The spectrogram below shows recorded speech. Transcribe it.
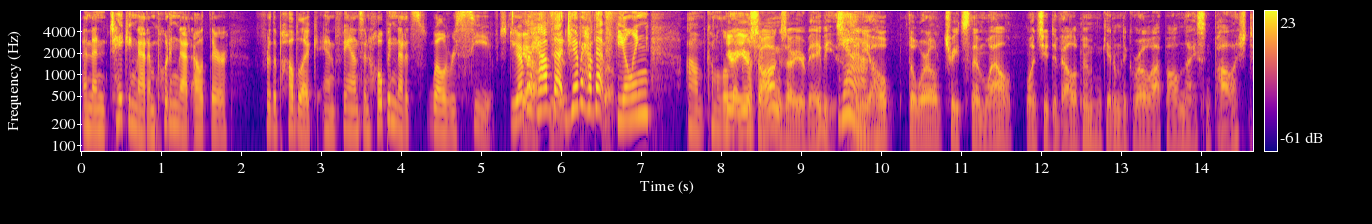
and then taking that and putting that out there for the public and fans, and hoping that it's well received. Do you ever Yeah, have that? yeah. Do you ever have that feeling? Um, come a little Your, bit. your songs are your babies. Yeah. And you hope the world treats them well once you develop them and get them to grow up all nice and polished.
